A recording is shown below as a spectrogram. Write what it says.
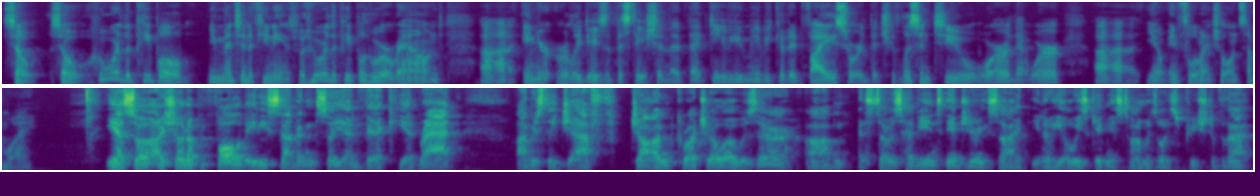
So so who were the people you mentioned a few names but who were the people who were around uh, in your early days at the station that that gave you maybe good advice or that you listened to or that were uh, you know influential in some way? Yeah so i showed up in fall of 87 so you had vic you had rat obviously Jeff, John Caracciolo was there. Um, and since I was heavy into the engineering side, you know, he always gave me his time. I was always appreciative of that.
